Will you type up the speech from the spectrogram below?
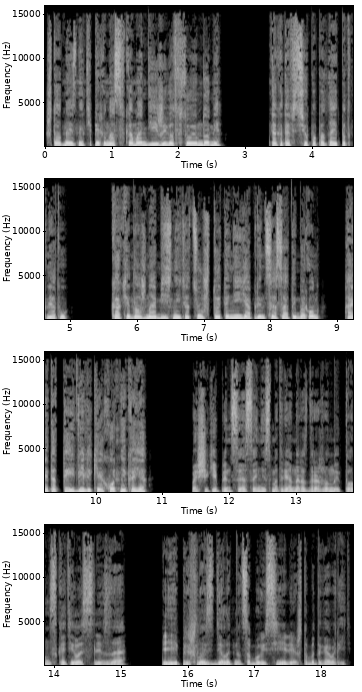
Что одна из них теперь у нас в команде и живет в своем доме? Как это все попадает под клятву? Как я должна объяснить отцу, что это не я, принцесса, а ты барон, а это ты, великий охотник, а я...» По щеке принцессы, несмотря на раздраженный тон, скатилась слеза, и пришлось сделать над собой усилие, чтобы договорить.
